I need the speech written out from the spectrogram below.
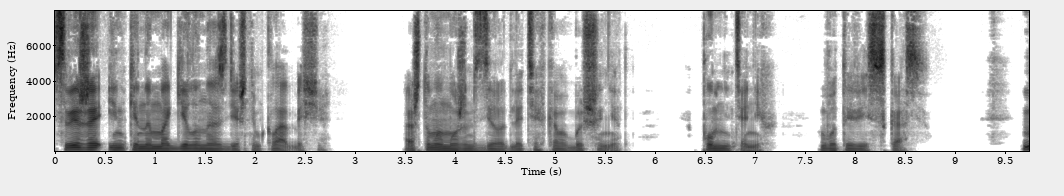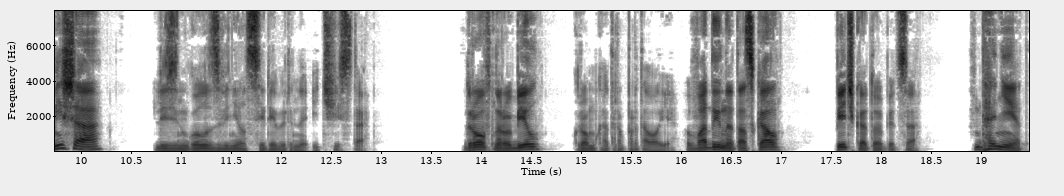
свежая Инкина могила на здешнем кладбище. А что мы можем сделать для тех, кого больше нет? Помнить о них. Вот и весь сказ. «Миша!» — Лизин голос звенел серебряно и чисто. «Дров нарубил?» — громко отрапортовал я. «Воды натаскал? Печка топится». «Да нет!»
